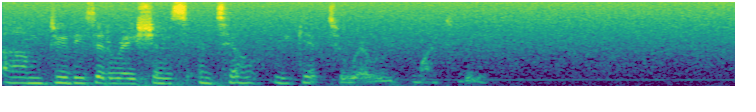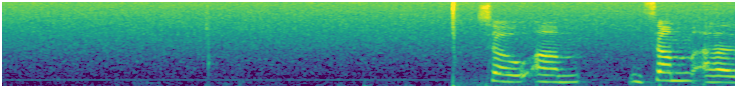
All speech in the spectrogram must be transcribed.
um, do these iterations until we get to where we want to be. So um, some, uh,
